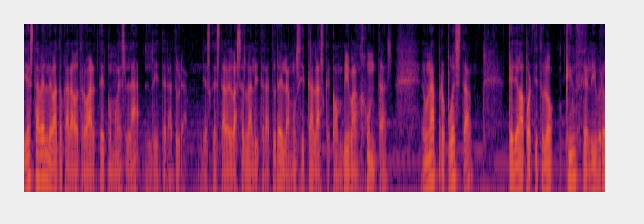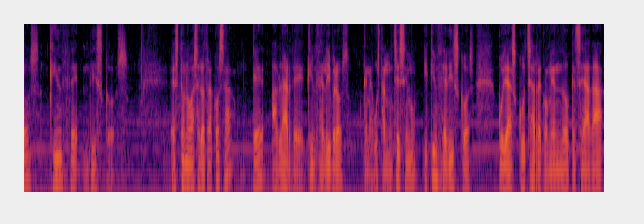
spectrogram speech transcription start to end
y esta vez le va a tocar a otro arte como es la literatura. Y es que esta vez va a ser la literatura y la música las que convivan juntas en una propuesta que lleva por título 15 libros, 15 discos. Esto no va a ser otra cosa que hablar de 15 libros que me gustan muchísimo y 15 discos cuya escucha recomiendo que se haga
